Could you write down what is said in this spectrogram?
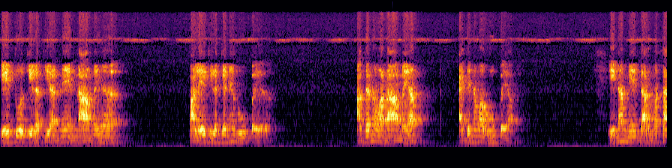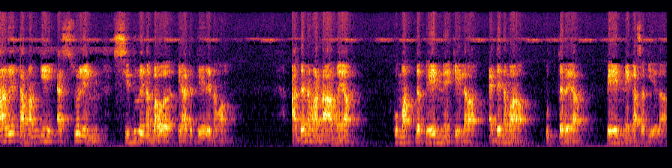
හේතුව කියලා කියන්නේ නාමය ඵලය කියලා කියන්නේ රූපය. අදනව නාමයක් ඇදෙනව රූපයක්. එහෙනම් මේ ධර්මතාවය Tamanගේ ඇස් වලින් සිදුවෙන බව එයාට තේරෙනවා. අදනවා නාමයක් කුමක්ද පේන්නේ කියලා ඇදෙනවා උත්තරයක් පේන්නේ ගස කියලා.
